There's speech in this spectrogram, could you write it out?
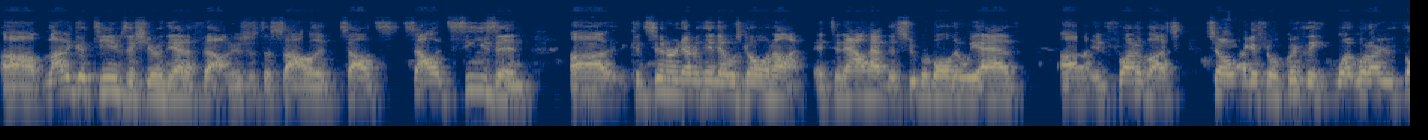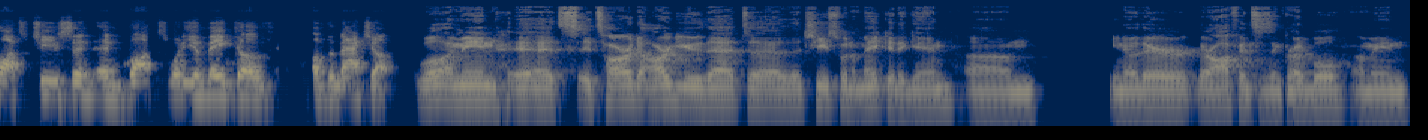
uh, a lot of good teams this year in the nfl I mean, it was just a solid solid solid season uh, considering everything that was going on and to now have the super bowl that we have uh, in front of us so I guess real quickly, what, what are your thoughts, Chiefs and, and Bucks? What do you make of of the matchup? Well, I mean, it's it's hard to argue that uh, the Chiefs wouldn't make it again. Um, you know, their their offense is incredible. I mean,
